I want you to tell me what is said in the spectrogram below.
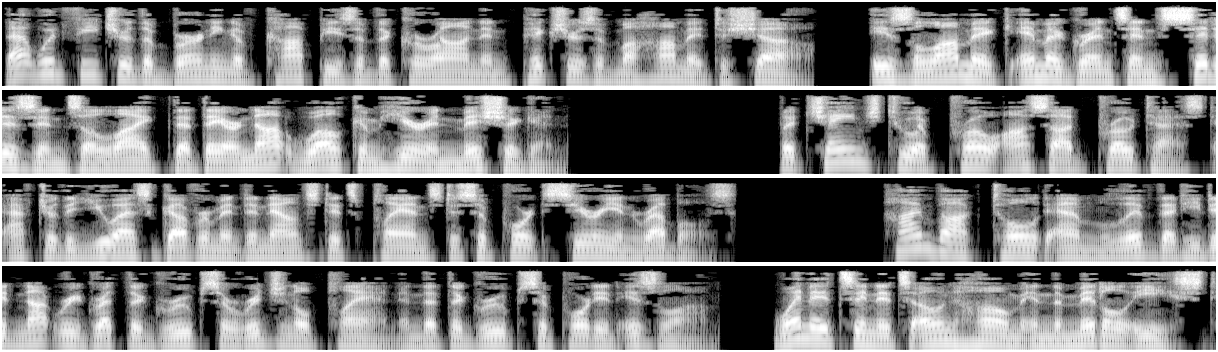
that would feature the burning of copies of the Quran and pictures of Muhammad to show Islamic immigrants and citizens alike that they are not welcome here in Michigan but changed to a pro-Assad protest after the U.S. government announced its plans to support Syrian rebels. Heimbach told MLive that he did not regret the group's original plan and that the group supported Islam, "...when it's in its own home in the Middle East."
